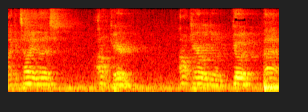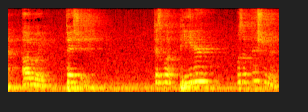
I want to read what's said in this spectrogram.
I can tell you this I don't care. I don't care what you're doing good, bad, ugly, fishing. Because look, Peter was a fisherman.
